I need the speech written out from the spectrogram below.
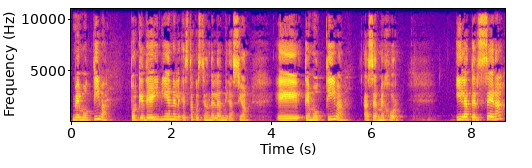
me motiva, porque de ahí viene esta cuestión de la admiración. Eh, te motiva a ser mejor. Y la tercera,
